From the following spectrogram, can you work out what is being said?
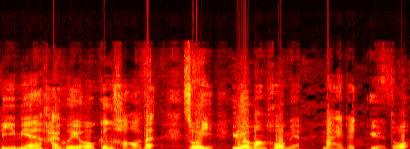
里面还会有更好的，所以越往后面买的越多。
